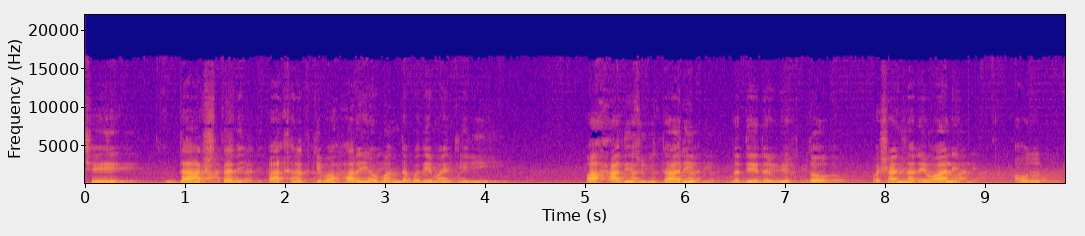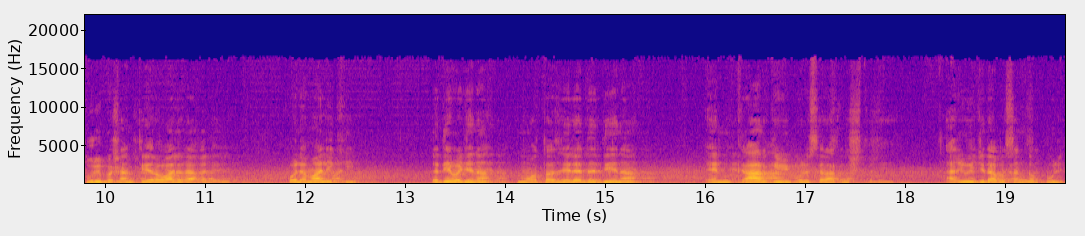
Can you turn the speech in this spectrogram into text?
چي دا شته دي په آخرت کي به هر يو بنده په دې باندي تيريږي په احاديثو کي تعريف د دې د ويښتو په شان نريوالي او د توري په شان تيروالي راغلي دي علما ليکي د دې وجنه معتزله د دینه انکار کوي پر صراط نشته دي هغه وی چې دا بسنګ پولی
